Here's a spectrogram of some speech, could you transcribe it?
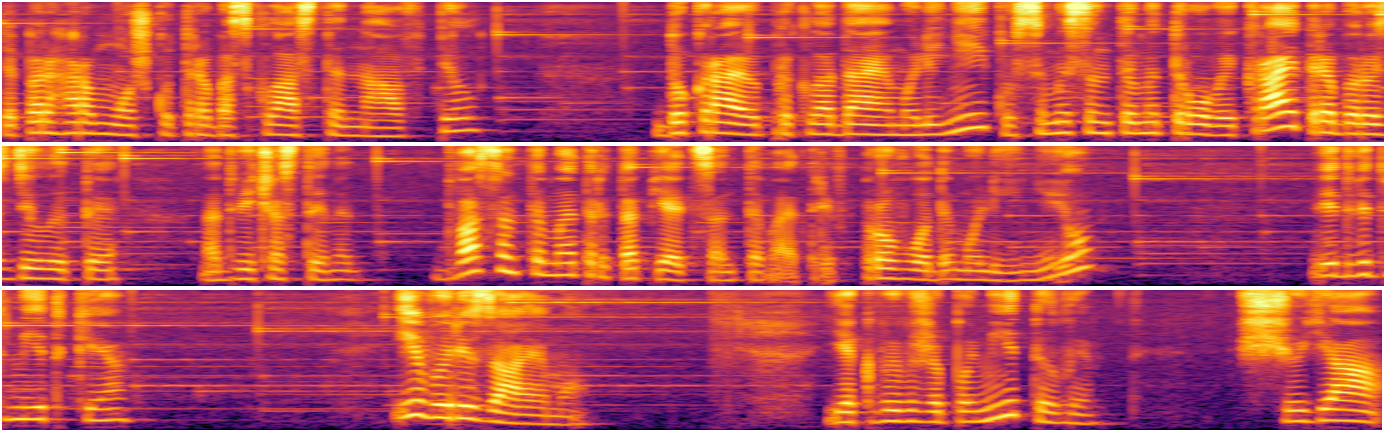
Тепер гармошку треба скласти навпіл. До краю прикладаємо лінійку, 7-сантиметровий край треба розділити на дві частини 2 см та 5 см. Проводимо лінію від відмітки і вирізаємо. Як ви вже помітили, що я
